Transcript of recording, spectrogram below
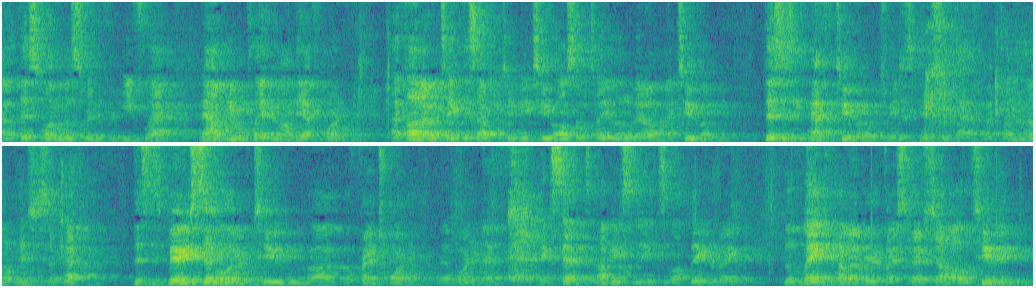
Uh, this one was written for E flat. Now people play them on the F horn. I thought I would take this opportunity to also tell you a little bit about my tuba. This is an F tuba, which means it's pitched in F. My fundamental pitches are F. This is very similar to uh, a French horn, a horn in F, except obviously it's a lot bigger, right? The length, however, if I stretched out all the tubing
